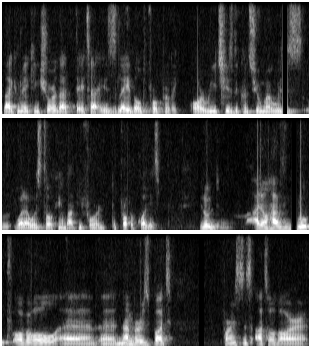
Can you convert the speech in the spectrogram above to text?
like making sure that data is labeled properly or reaches the consumer with what I was talking about before, the proper quality. You know, I don't have group overall uh, uh, numbers, but for instance, out of our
